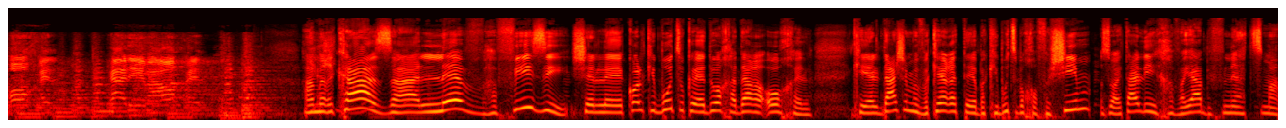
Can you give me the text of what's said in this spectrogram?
אוכל, קדימה אוכל. המרכז, הלב הפיזי של אה, כל קיבוץ הוא כידוע חדר האוכל. כילדה שמבקרת אה, בקיבוץ בחופשים, זו הייתה לי חוויה בפני עצמה.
